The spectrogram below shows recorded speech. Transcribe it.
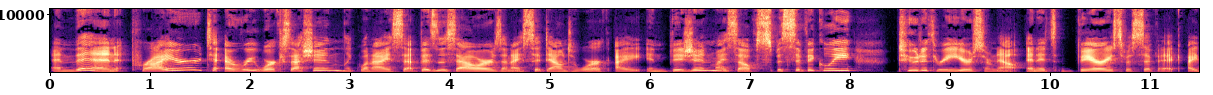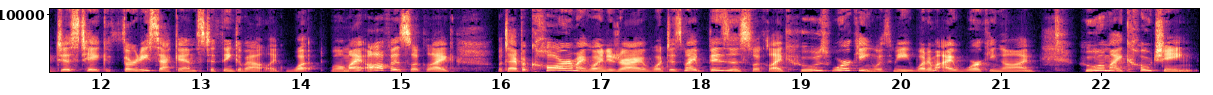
And then prior to every work session, like when I set business hours and I sit down to work, I envision myself specifically two to three years from now. And it's very specific. I just take 30 seconds to think about like, what will my office look like? What type of car am I going to drive? What does my business look like? Who's working with me? What am I working on? Who am I coaching?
